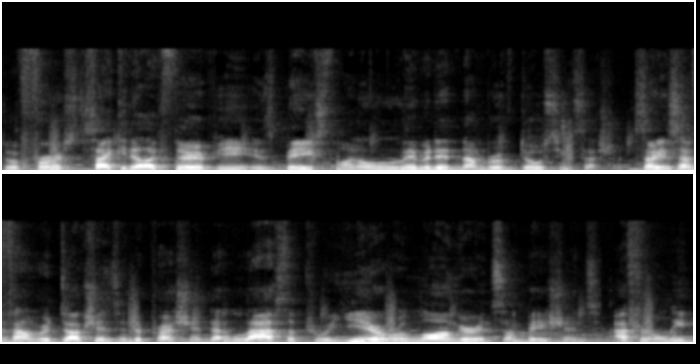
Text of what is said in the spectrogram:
So first, psychedelic therapy is based on a limited number of dosing sessions. Studies have found reductions in depression that last up to a year or longer in some patients after only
